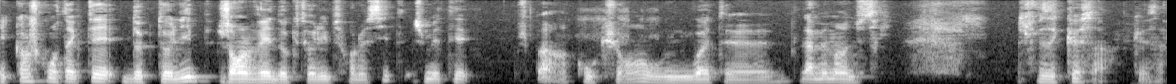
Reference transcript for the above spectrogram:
Et quand je contactais Doctolib, j'enlevais Doctolib sur le site, je mettais, je sais pas, un concurrent ou une boîte euh, de la même industrie. Je faisais que ça, que ça.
